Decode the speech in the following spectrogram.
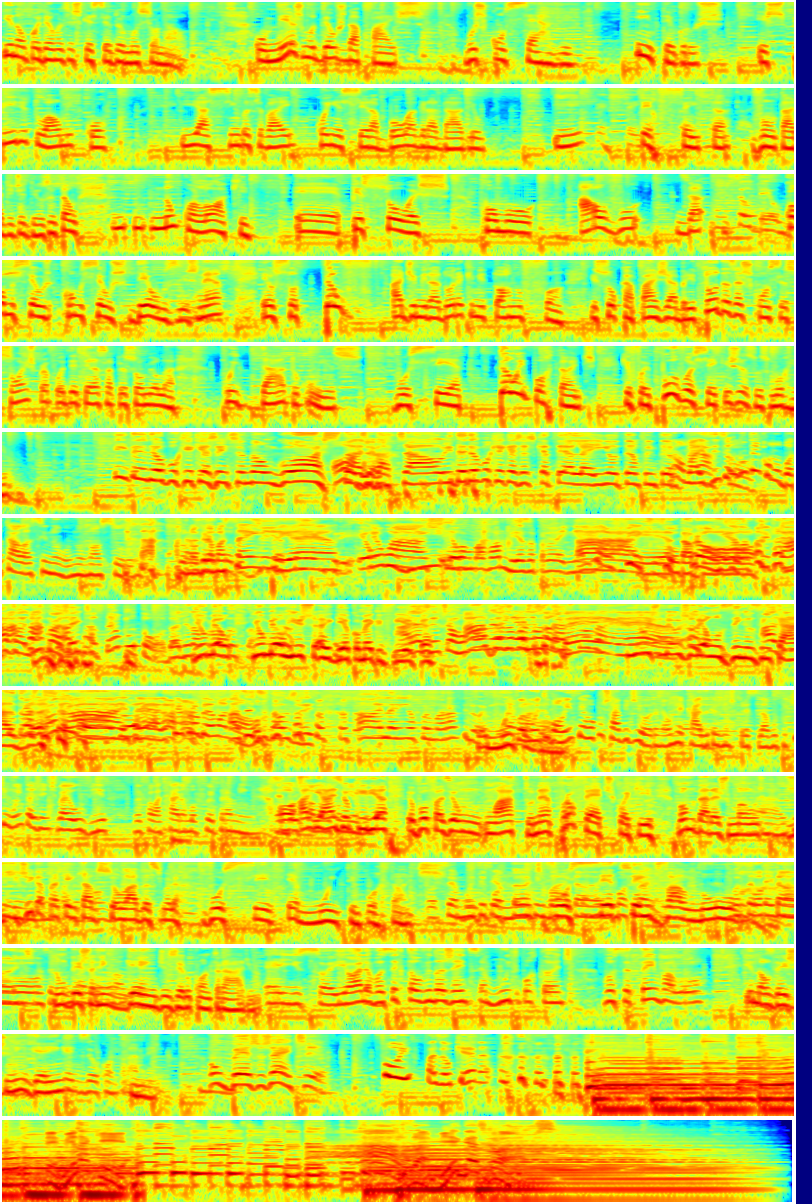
E não podemos esquecer do emocional. O mesmo Deus da paz vos conserve íntegros, espírito, alma e corpo. E assim você vai conhecer a boa, agradável e Perfeita perfeita vontade de Deus. Então, não coloque é, pessoas como alvo da, O seu Deus. como seus, como seus deuses, né? Eu sou tão admiradora que me torno fã e sou capaz de abrir todas as concessões para poder ter essa pessoa ao meu lado. Cuidado com isso. Você é tão importante que foi por você que Jesus morreu. Entendeu por que, que a gente não gosta Olha. de dar tchau? Entendeu por que, que a gente quer ter a Leinha o tempo inteiro Não, mas isso, não tem como botá-la assim no, no nosso cronograma sempre, dia, é. sempre. Eu, eu acho. eu arrumava uma mesa pra Leinha. Ah, fixo, é, tá pronto. bom. E ela ficava ali com a gente o tempo todo, ali na E o, meu, e o meu Richard Gere, como é que fica? Aí a gente arruma Ah, a mesa pra também, também. E os meus leãozinhos em A gente casa. traz todo mundo. Ai, Zé, não tem problema não. A gente dá um jeito. Ai, Leinha, foi maravilhoso. Foi muito Foi bom. muito bom. Encerrou com chave de ouro, né? O recado que a gente precisava ouvir. Que muita gente vai ouvir e vai falar: caramba, foi pra mim. É falando aliás, eu queria, eu vou fazer um, um ato, né, profético aqui. Vamos dar as mãos. Ai, que lindo. Diga pra quem tá do seu lado assim, olha, você é muito importante. Você é muito Você é importante, muito Marta, Você tem importante. valor. Você tem Importante, valor. você Não tem deixa valor. ninguém dizer o contrário. É isso aí. Olha, você que tá ouvindo a gente, isso é muito importante. Você tem valor. E não deixe ninguém. Ninguém dizer o contrário. Amém. Um beijo, gente. Fui. Fazer o quê, né? Termina aqui. As Amigas Drops.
